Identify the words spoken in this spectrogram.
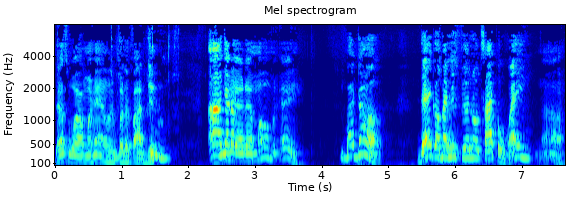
that's where I'm gonna handle it. But if I do, I you gotta. at that moment, hey, You my dog. That ain't gonna make me feel no type of way. no,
